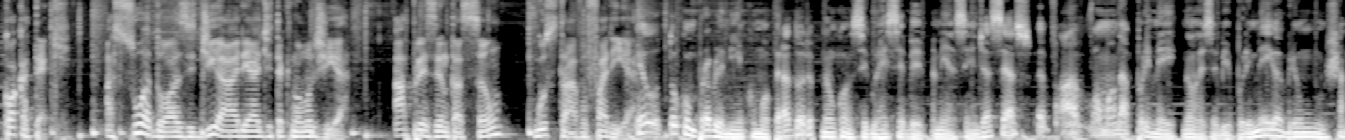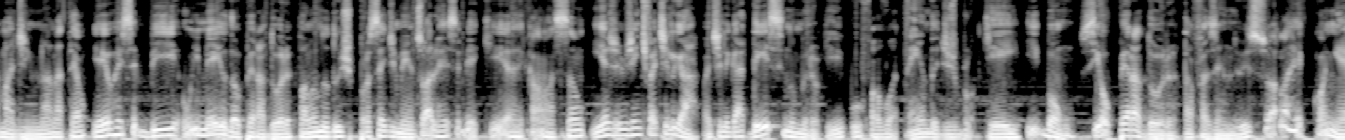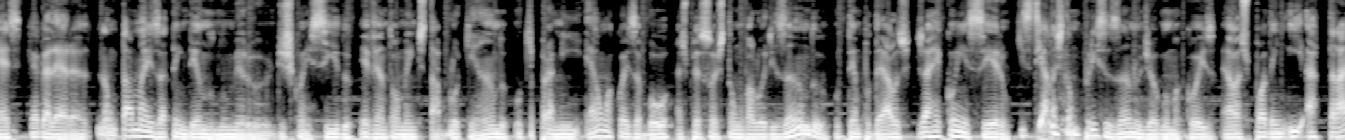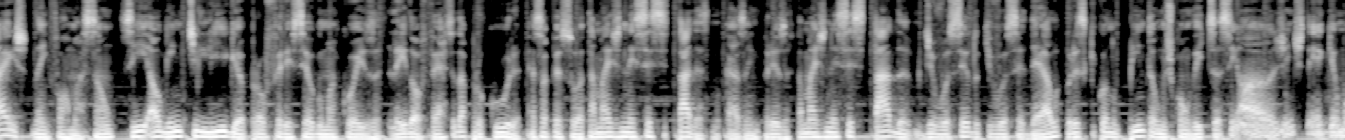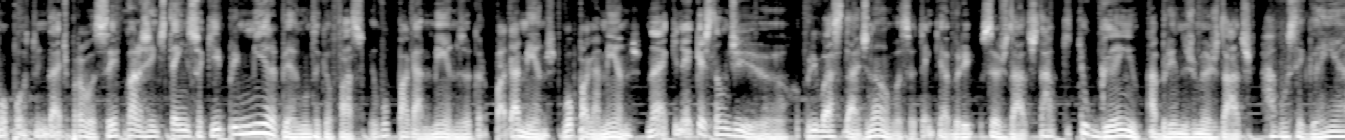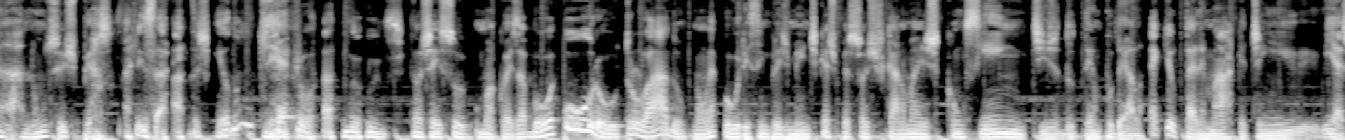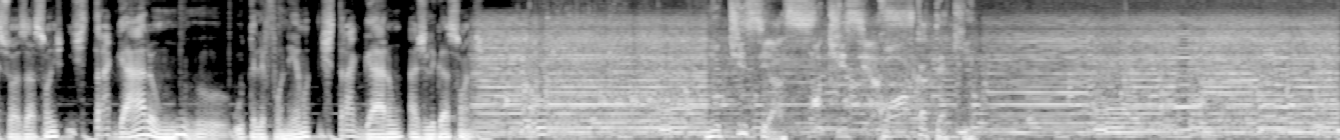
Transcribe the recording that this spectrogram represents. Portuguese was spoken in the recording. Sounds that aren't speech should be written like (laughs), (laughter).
Cocatec, a sua dose diária de tecnologia. Apresentação Gustavo Faria. Eu tô com um probleminha como operadora, não consigo receber a minha senha de acesso. Eu falo, ah, vou mandar por e-mail. Não recebi por e-mail, abri um chamadinho na Anatel e aí eu recebi um e-mail da operadora falando dos procedimentos. Olha, recebi aqui a reclamação e a gente vai te ligar. Vai te ligar desse número aqui, por favor, atenda, desbloqueie. E bom, se a operadora tá fazendo isso, ela reconhece que a galera não tá mais atendendo o número desconhecido, eventualmente tá bloqueando, o que para mim é uma coisa boa. As pessoas estão valorizando o tempo delas, já reconheceram que se elas estão precisando de alguma coisa, elas podem ir atrás da informação. Se alguém te liga para oferecer alguma coisa, lei da oferta e da procura, essa pessoa está mais necessitada, no caso a empresa, está mais necessitada de você do que você dela. Por isso que quando pintam uns convites assim, ó, oh, a gente tem aqui uma oportunidade para você. Agora a gente tem isso aqui. Primeira pergunta que eu faço, eu vou pagar menos, eu quero pagar menos. Vou pagar menos, não é que nem questão de uh, privacidade, não. Você tem que abrir os seus dados, tá? O que, que eu ganho abrindo os meus dados. Ah, você ganha anúncios personalizados. Eu não quero (laughs) anúncio. Então achei isso uma coisa boa. Por outro lado, não é pura e simplesmente que as pessoas ficaram mais conscientes do tempo dela. É que o telemarketing e, as suas ações estragaram o, o telefonema, estragaram as ligações. Notícias. Notícias. Coca Tech.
